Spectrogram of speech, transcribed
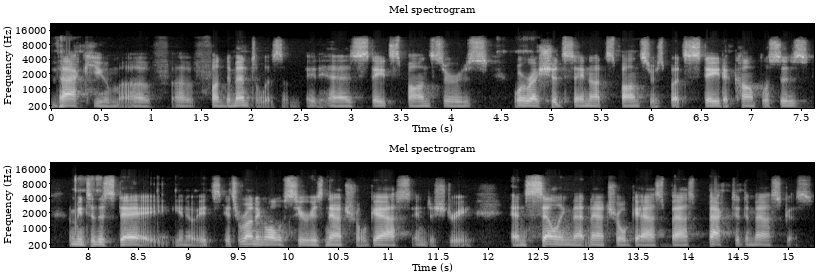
vacuum of, of fundamentalism. It has state sponsors, or I should say not sponsors, but state accomplices. I mean, to this day, you know, it's, it's running all of Syria's natural gas industry and selling that natural gas back to Damascus,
